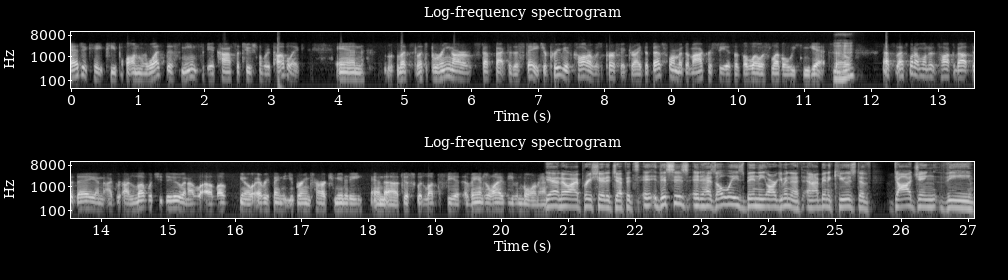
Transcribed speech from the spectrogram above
educate people on what this means to be a constitutional republic. And let's let's bring our stuff back to the states. Your previous caller was perfect, right? The best form of democracy is at the lowest level we can get. So Mhm. that's that's what I wanted to talk about today. And I I love what you do, and I, I love you know everything that you bring to our community, and uh, just would love to see it evangelized even more, man. Yeah, no, I appreciate it, Jeff. It's it, this is it has always been the argument, and, I, and I've been accused of dodging the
